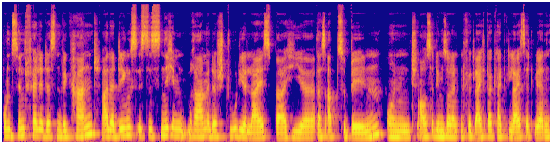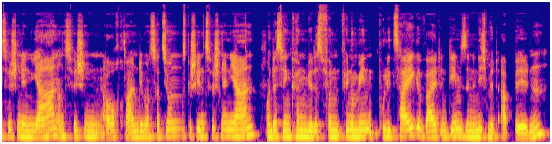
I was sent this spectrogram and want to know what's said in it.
Uns sind Fälle dessen bekannt. Allerdings ist es nicht im Rahmen der Studie leistbar, hier das abzubilden. Und außerdem soll eine Vergleichbarkeit geleistet werden zwischen den Jahren und zwischen auch vor allem Demonstrationsgeschehen zwischen den Jahren. Und deswegen können wir das Phänomen Polizeigewalt in dem Sinne nicht mit abbilden.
